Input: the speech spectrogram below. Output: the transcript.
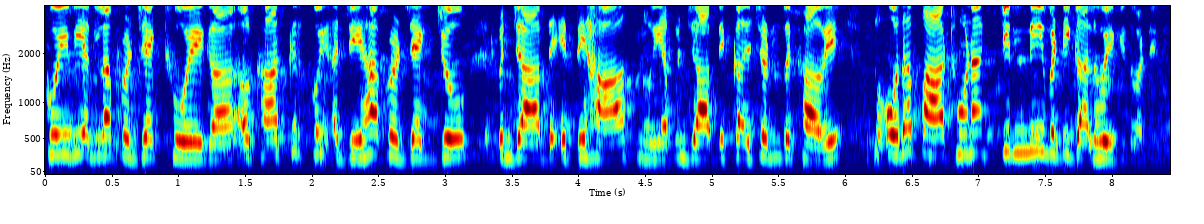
ਕੋਈ ਵੀ ਅਗਲਾ ਪ੍ਰੋਜੈਕਟ ਹੋਏਗਾ ਔਰ ਖਾਸ ਕਰ ਕੋਈ ਅਜਿਹਾ ਪ੍ਰੋਜੈਕਟ ਜੋ ਪੰਜਾਬ ਦੇ ਇਤਿਹਾਸ ਨੂੰ ਜਾਂ ਪੰਜਾਬ ਦੇ ਕਲਚਰ ਨੂੰ ਦਿਖਾਵੇ ਸੋ ਉਹਦਾ ਪਾਰਟ ਹੋਣਾ ਕਿੰਨੀ ਵੱਡੀ ਗੱਲ ਹੋਏਗੀ ਤੁਹਾਡੇ ਲਈ?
